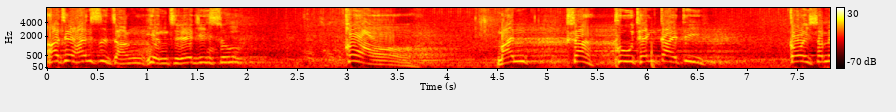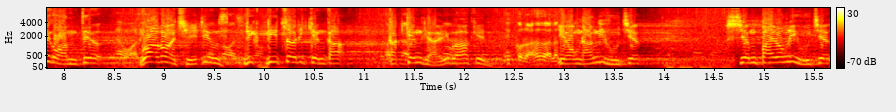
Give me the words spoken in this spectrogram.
啊，这韩市长用一个人事，好。满啥铺天盖地，讲伊什么话唔对，我讲市长，你你做你更加，甲警起来你无要紧，用人你负责，成败拢你负责，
